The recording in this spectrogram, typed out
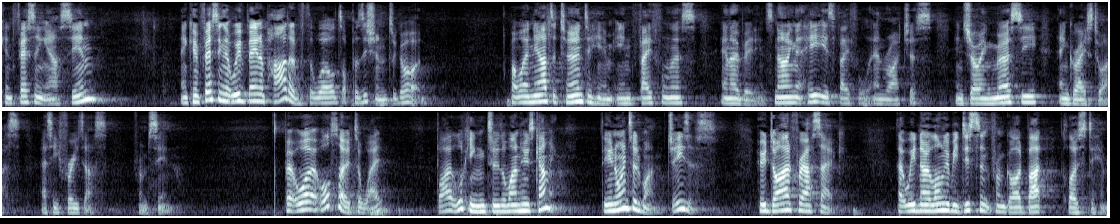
confessing our sin and confessing that we've been a part of the world's opposition to God. But we're now to turn to Him in faithfulness and obedience, knowing that He is faithful and righteous in showing mercy and grace to us as He frees us from sin. But we're also to wait by looking to the one who's coming, the anointed one, Jesus, who died for our sake, that we'd no longer be distant from God but close to Him.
